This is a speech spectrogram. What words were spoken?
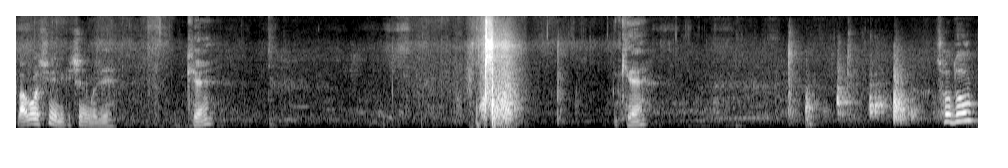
막아놓고 치면 이렇게 치는 거지. 이렇게. 이렇게 쳐도 어,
